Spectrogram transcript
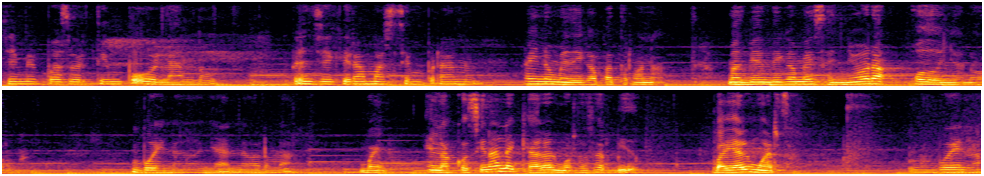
se me pasó el tiempo volando. Pensé que era más temprano. Ay, no me diga patrona. Más bien dígame señora o doña Norma. Bueno, doña Norma. Bueno, en la cocina le queda el almuerzo servido. Vaya almuerzo. Bueno.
